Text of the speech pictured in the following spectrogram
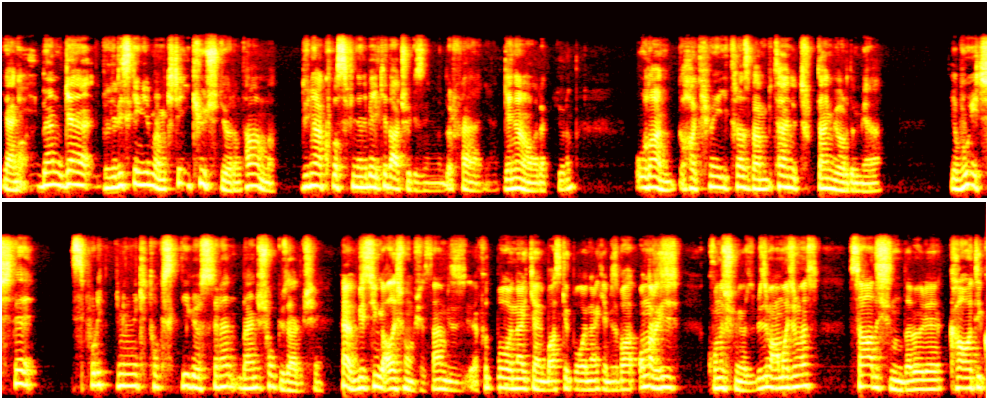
Yani ben gene böyle riske girmemek için 2-3 diyorum tamam mı? Dünya Kupası finali belki daha çok izleniyordur falan yani. Genel olarak diyorum. Ulan hakime itiraz ben bir tane Türk'ten gördüm ya. Ya bu işte spor iklimindeki toksikliği gösteren bence çok güzel bir şey. Evet, biz çünkü alışmamışız. Tamam biz e, futbol oynarken, basketbol oynarken biz onları hiç konuşmuyoruz. Bizim amacımız sağ dışında böyle kaotik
